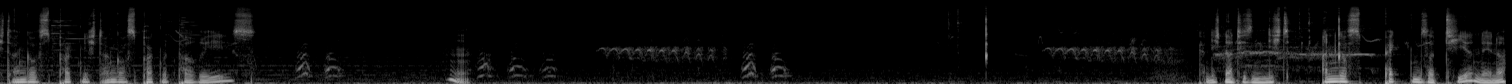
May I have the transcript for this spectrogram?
Nicht Angriffspakt, nicht Angriffspakt mit Paris. Hm. Kann ich nach diesen Nicht-Angriffspakten sortieren? Nee, ne?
